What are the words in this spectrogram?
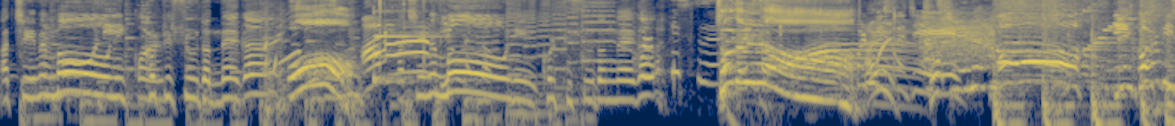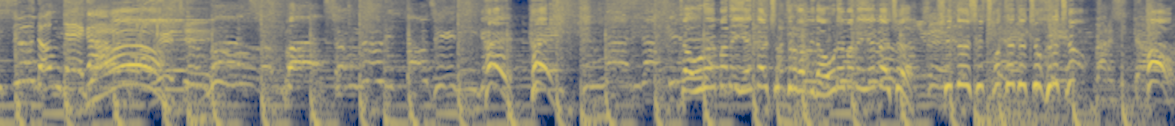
아침엔 morning 모닝콜. 콜 필수던 내가. 자오 아 아침엔 모닝콜 필수던 내가. 정답입니다 쿨피스지. 옛날 춤 들어갑니다. 오랜만에 옛날 춤. 신도현 씨첫 헤드 춤. 그렇죠? 허!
